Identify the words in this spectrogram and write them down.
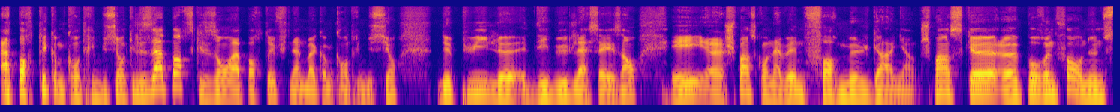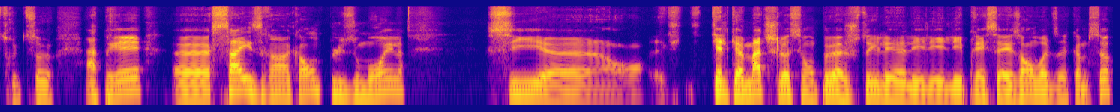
apporté comme contribution, qu'ils apportent ce qu'ils ont apporté finalement comme contribution depuis le début de la saison. Et euh, je pense qu'on avait une formule gagnante. Je pense que pour une fois, on a une structure. Après 16 rencontres, plus ou moins, si euh, quelques matchs, si on peut ajouter les, les, pré-saisons, on va le dire comme ça,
